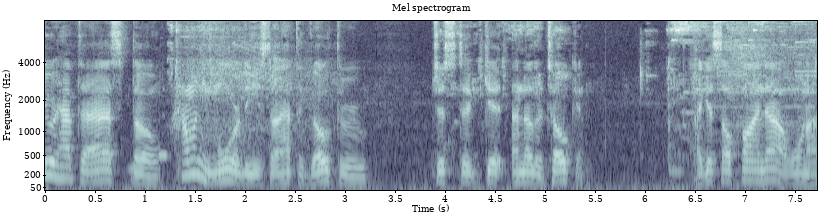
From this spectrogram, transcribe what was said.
Do have to ask though, how many more of these do I have to go through just to get another token? I guess I'll find out, won't I?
